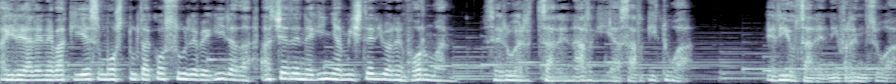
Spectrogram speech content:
Airearen ebaki ez moztutako zure begira da, atxeden egina misterioaren forman, zeru ertzaren argia zargitua, eriotzaren ifrentzua.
